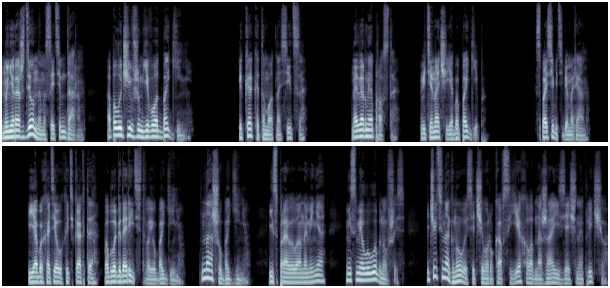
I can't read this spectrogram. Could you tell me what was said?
Но не рожденным и с этим даром, а получившим его от богини. И как к этому относиться? Наверное, просто. Ведь иначе я бы погиб. Спасибо тебе, Мариан. Я бы хотел хоть как-то поблагодарить твою богиню. Нашу богиню. Исправила она меня, не смело улыбнувшись, и чуть нагнулась, отчего рукав съехал, обнажая изящное плечо.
